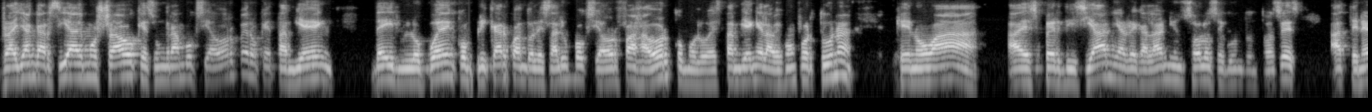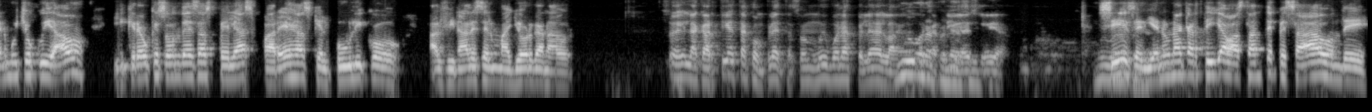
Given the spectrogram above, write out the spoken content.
Ryan García ha demostrado que es un gran boxeador, pero que también de, lo pueden complicar cuando le sale un boxeador fajador, como lo es también el Abejón Fortuna, que no va a desperdiciar ni a regalar ni un solo segundo. Entonces, a tener mucho cuidado y creo que son de esas peleas parejas que el público al final es el mayor ganador. la cartilla está completa, son muy buenas peleas la, cartilla de ese día. Sí, se viene una cartilla bastante pesada donde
